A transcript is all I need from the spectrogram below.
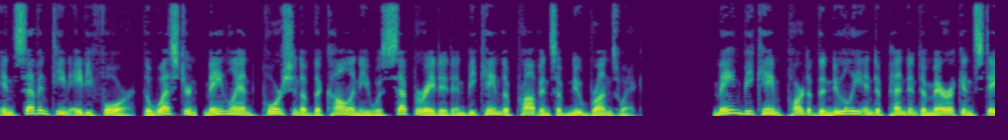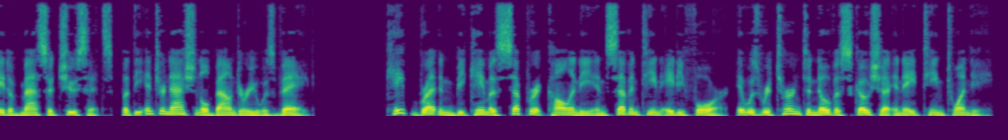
In 1784, the western, mainland portion of the colony was separated and became the province of New Brunswick. Maine became part of the newly independent American state of Massachusetts, but the international boundary was vague. Cape Breton became a separate colony in 1784, it was returned to Nova Scotia in 1820.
